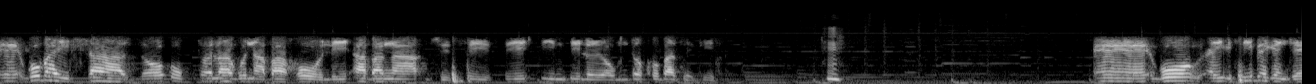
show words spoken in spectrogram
eh kuba ihlazo ukuthola kunabaholi abangazwisisi impilo yomuntu okhubazekile. Eh ku sibeke nje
